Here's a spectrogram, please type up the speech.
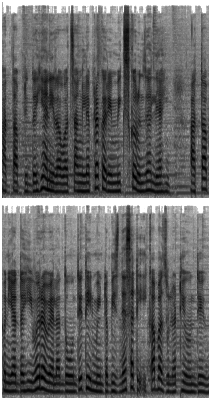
आता आपले दही आणि रवा चांगल्या प्रकारे मिक्स करून झाले आहे. आता आपण या दही व रव्याला दोन ते तीन मिनटं भिजण्यासाठी एका बाजूला ठेवून देऊ.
